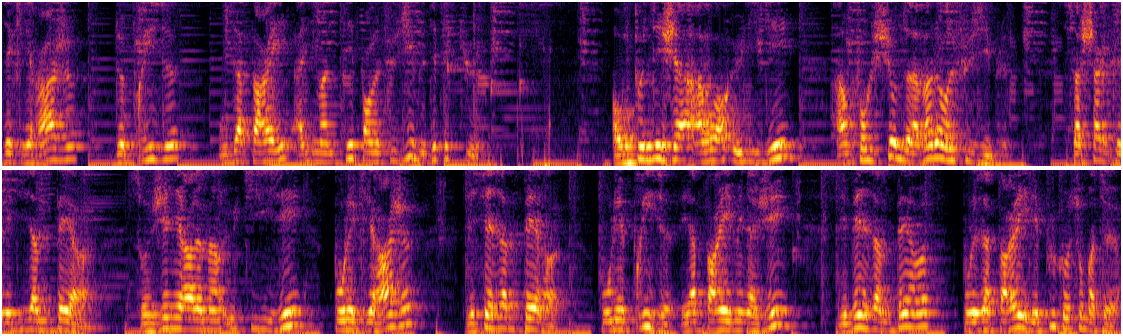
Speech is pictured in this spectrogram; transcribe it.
d'éclairage, de prise ou d'appareils alimentés par le fusible défectueux. On peut déjà avoir une idée en fonction de la valeur du fusible, sachant que les 10 A sont généralement utilisés pour l'éclairage, les 16 A pour les prises et appareils ménagers, les 20 A pour les appareils les plus consommateurs.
